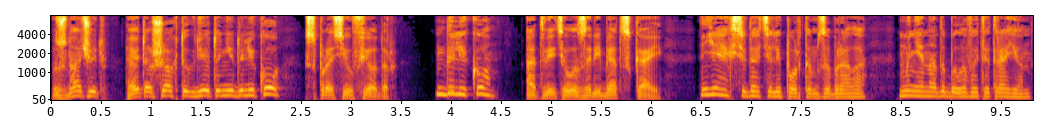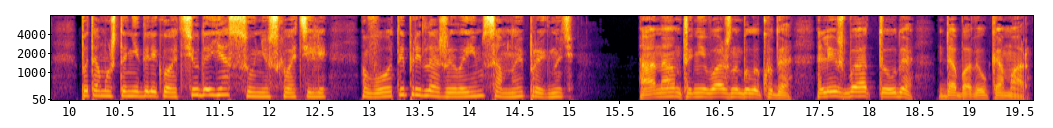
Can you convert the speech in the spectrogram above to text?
«Значит, эта шахта где-то недалеко?» — спросил Федор. «Далеко», — ответила за ребят Скай. «Я их сюда телепортом забрала. Мне надо было в этот район, потому что недалеко отсюда я Суню схватили. Вот и предложила им со мной прыгнуть». «А нам-то не важно было куда, лишь бы оттуда», — добавил Комар.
